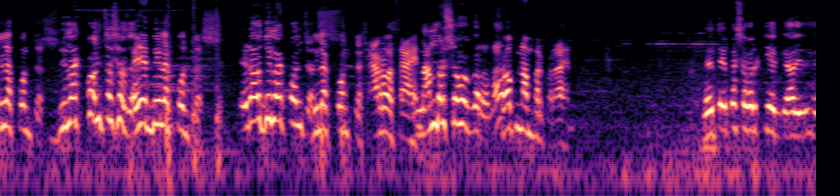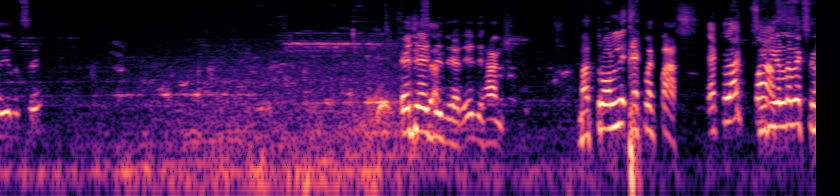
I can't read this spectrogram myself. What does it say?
লাখ লাখ লাখ লাখ নাম্বার সহ করা সব নাম্বার করা আবার কি গাড়ি এই যে এই যে এই যে হাং মাত্র অনলি এক লাখ পাঁচ এক লাখ সিরিয়ালটা দেখছেন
